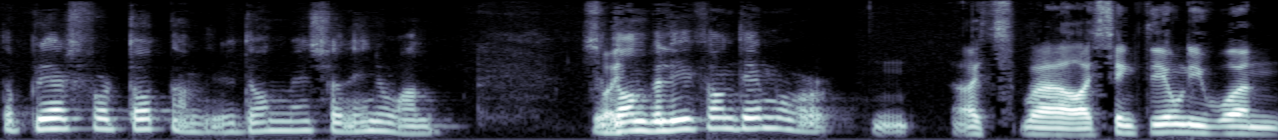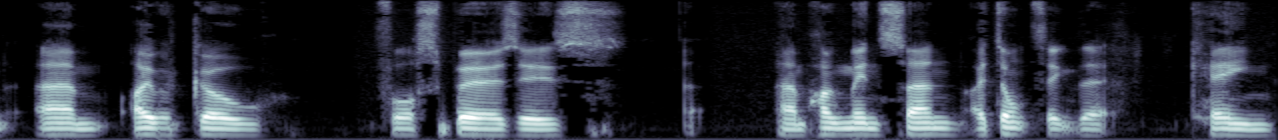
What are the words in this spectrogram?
the players for Tottenham? You don't mention anyone. You so don't believe on them, or? I well, I think the only one um, I would go for Spurs is um, Heung-min Son. I don't think that Kane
